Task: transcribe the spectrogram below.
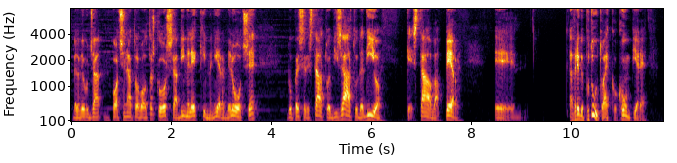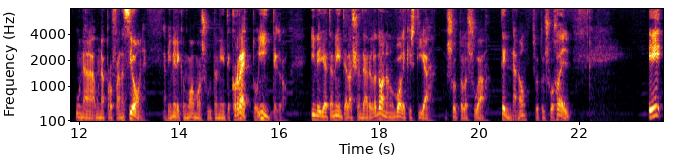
ve l'avevo già un po' accennato la volta scorsa, Abimelech in maniera veloce, dopo essere stato avvisato da Dio che stava per, eh, avrebbe potuto ecco, compiere una, una profanazione. Abimelech è un uomo assolutamente corretto, integro, immediatamente lascia andare la donna, non vuole che stia sotto la sua tenda, no? sotto il suo Joel, e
